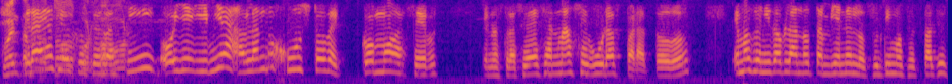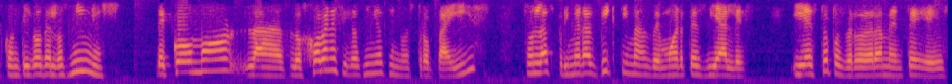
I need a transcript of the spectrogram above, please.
Cuéntame Gracias, todo, por José favor. Sí, oye, y mira, hablando justo de cómo hacer que nuestras ciudades sean más seguras para todos, hemos venido hablando también en los últimos espacios contigo de los niños, de cómo las, los jóvenes y los niños en nuestro país son las primeras víctimas de muertes viales. Y esto pues verdaderamente es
